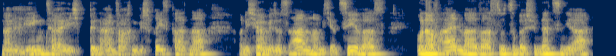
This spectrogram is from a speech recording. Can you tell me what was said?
Nein, im Mhm. Gegenteil, ich bin einfach ein Gesprächspartner und ich höre mir das an und ich erzähle was. Und auf einmal war es so zum Beispiel im letzten Jahr,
